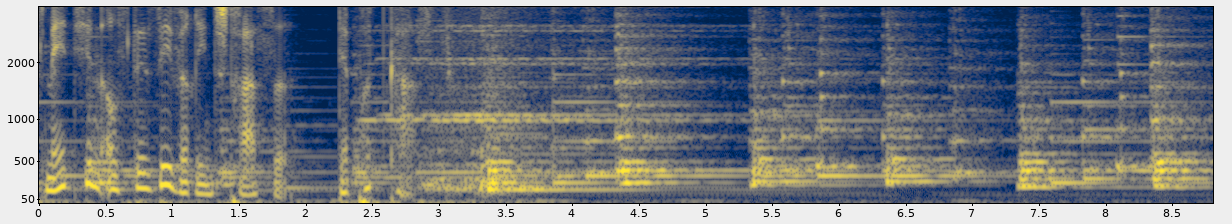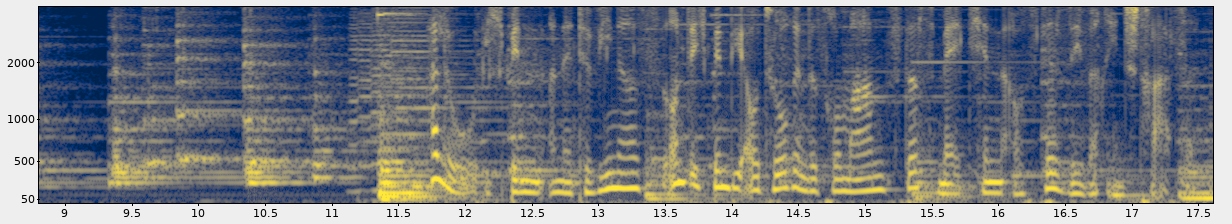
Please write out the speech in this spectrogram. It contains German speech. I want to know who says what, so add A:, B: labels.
A: Das Mädchen aus der Severinstraße, der Podcast. Hallo, ich bin Annette Wieners und ich bin die Autorin des Romans Das Mädchen aus der Severinstraße.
